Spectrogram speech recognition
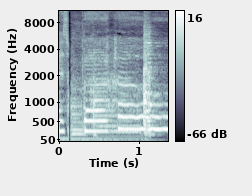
eyes above.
